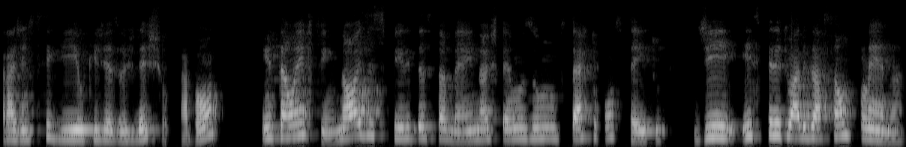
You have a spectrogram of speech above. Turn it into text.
para a gente seguir o que Jesus deixou, tá bom? Então, enfim, nós espíritas também, nós temos um certo conceito de espiritualização plena.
